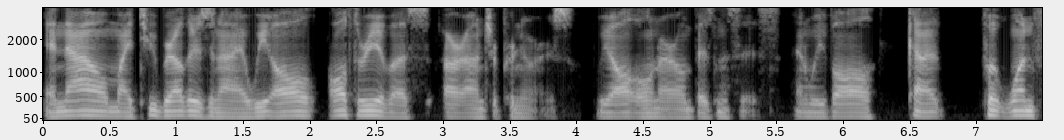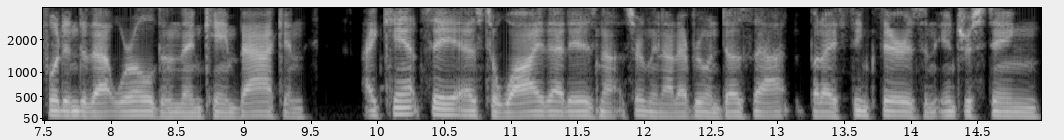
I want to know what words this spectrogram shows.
And now my two brothers and I, we all all three of us are entrepreneurs. We all own our own businesses and we've all kind of put one foot into that world and then came back and I can't say as to why that is. Not certainly not everyone does that, but I think there is an interesting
